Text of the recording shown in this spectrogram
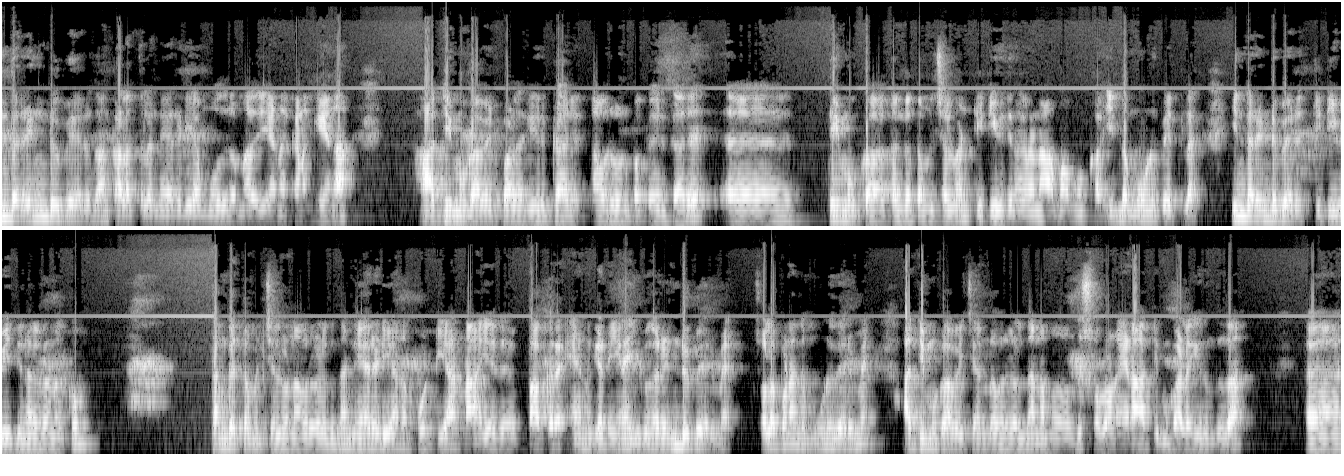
இந்த ரெண்டு பேர் தான் களத்தில் நேரடியாக மோதுற மாதிரியான கணக்கு. ஏன்னா அதிமுக வேட்பாளர் இருக்காரு. அவர் ஒரு பக்கம் இருக்காரு. திமுக தங்க தமிழ்ச்செல்வன் டிடிவி தினகரன் அமமுக. இந்த மூணு பேர்த்துல இந்த ரெண்டு பேர் டிடிவி தினகரனுக்கும் தங்க தமிழ்ச்செல்வன் அவர்களுக்கு தான் நேரடியான போட்டியா நான் எதை பார்க்குறேன்? ஏன்னு கேட்டீங்கன்னா இவங்க ரெண்டு பேருமே சொல்லப்போனா இந்த மூணு பேருமே அதிமுகவை சேர்ந்தவர்கள் தான் நம்ம வந்து சொல்லணும். ஏன்னா அதிமுகல இருந்து தான் ஆஹ்,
